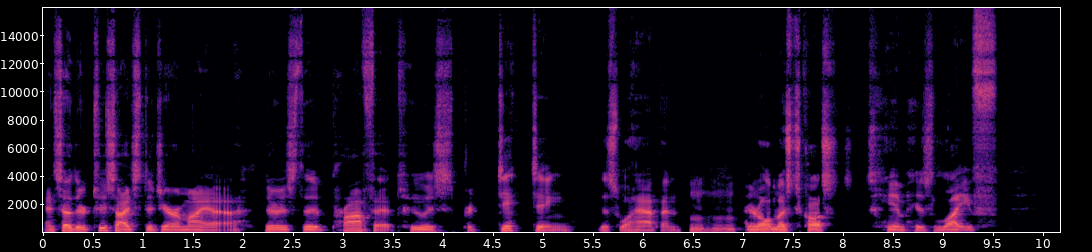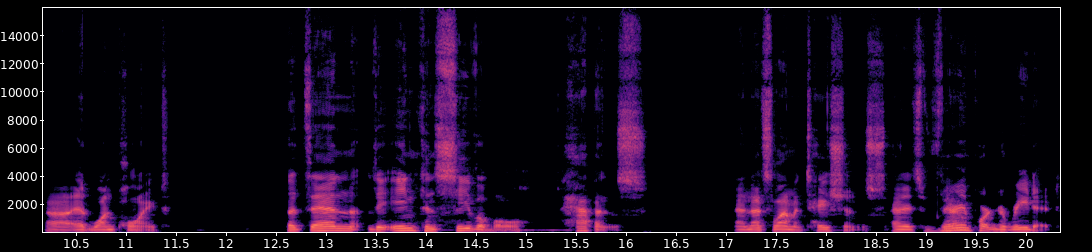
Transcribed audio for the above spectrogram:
And so there are two sides to Jeremiah. There's the prophet who is predicting this will happen. Mm-hmm. And it almost cost him his life uh, at one point. But then the inconceivable happens, and that's Lamentations. And it's very yeah. important to read it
